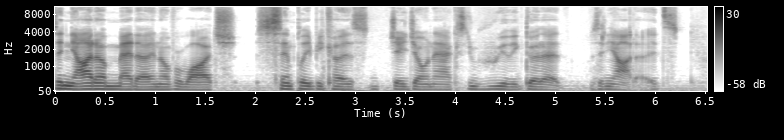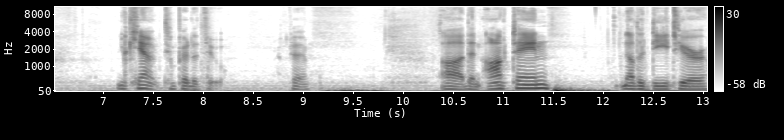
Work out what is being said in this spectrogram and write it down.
Zenyatta meta in Overwatch simply because Jjonak is really good at Zenyatta. It's you can't compare the two. Okay. Uh, then Octane, another D tier,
